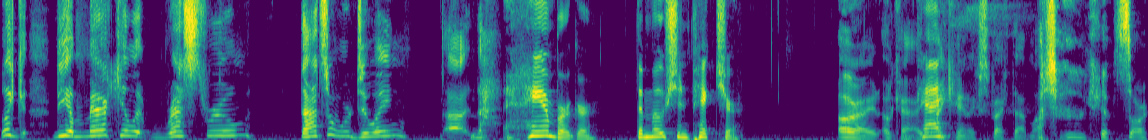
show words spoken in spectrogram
Like the immaculate restroom. That's what we're doing. Uh, Hamburger, the motion picture. All right. Okay. I, I can't expect that much. sorry.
